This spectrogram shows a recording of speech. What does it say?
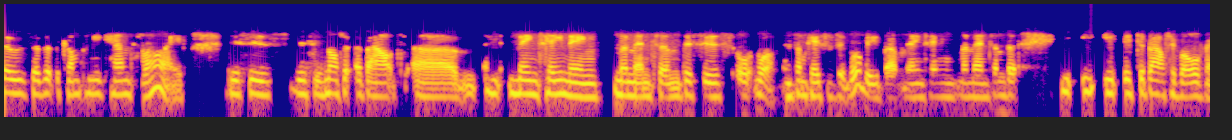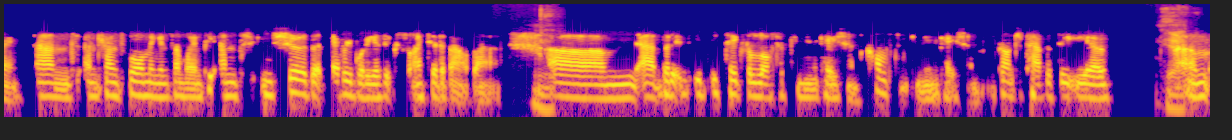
so, so that the company can thrive. This is, this is not about, um, maintaining momentum. This is, or, well, in some cases it will be about maintaining momentum, but it's about evolving and, and transforming in some way and, and to ensure that everybody is excited about that. Mm. Um, uh, but it, it, it, takes a lot of communication, constant communication. You can't just have the CEO yeah. um,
